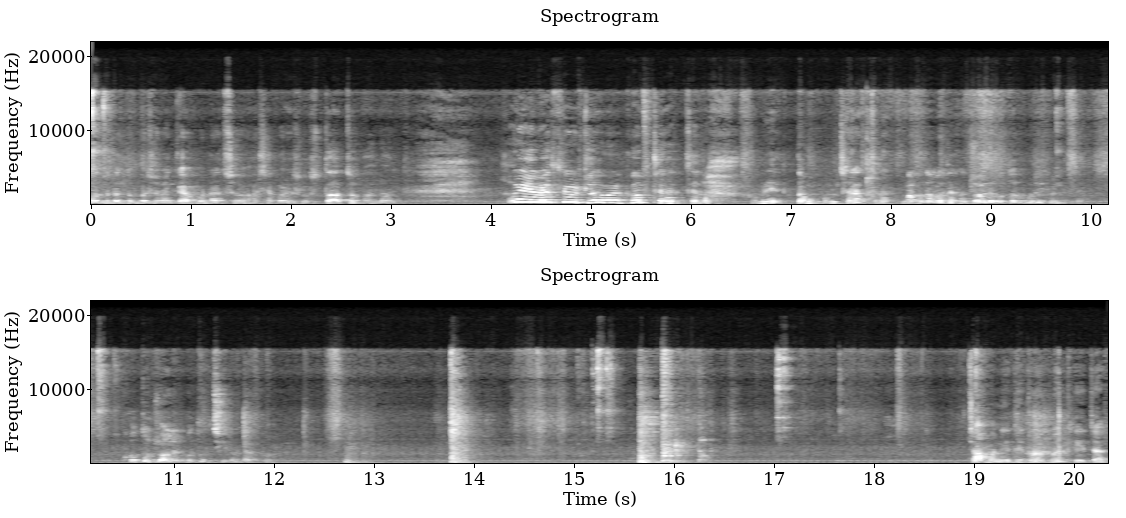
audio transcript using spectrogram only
বন্ধুরা, তোমরা সবাই কেমন আছো? আশা করি সুস্থ আছো, ভালো আমি এবার উঠলাম, আমার ঘুম ছাড়াচ্ছে না। আমি একদম ঘুম ছাড়াচ্ছে না। মাথা দাবা দেখো, জলের বোতল ভরে ফেলেছে। কত জলের বোতল ছিল, দেখো। চা বানিয়ে দিয়ে নর্মাল খেয়ে যাক।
